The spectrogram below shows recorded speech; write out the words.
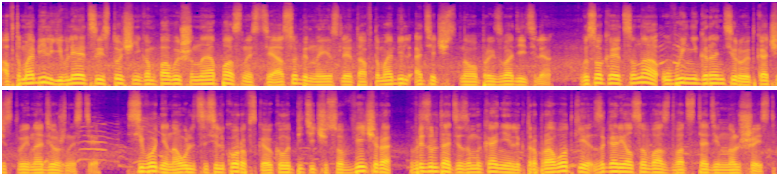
Автомобиль является источником повышенной опасности, особенно если это автомобиль отечественного производителя. Высокая цена, увы, не гарантирует качества и надежности. Сегодня на улице Селькоровской около 5 часов вечера в результате замыкания электропроводки загорелся ВАЗ-2106.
